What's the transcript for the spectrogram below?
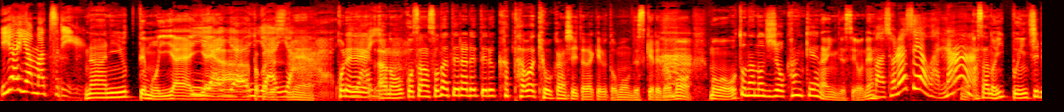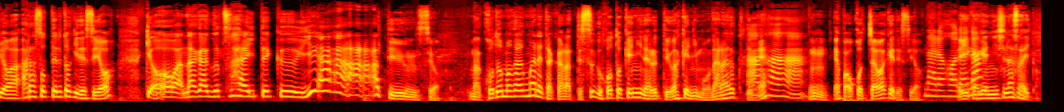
いやいや祭り。何言ってもいややいややとかですねこれあのお子さん育てられてる方は共感していただけると思うんですけれどももう大人の事情関係ないんですよね。まあ、そらそやわな。朝の1分1秒は争ってる時ですよ今日は長靴履いてくいやーって言うんですよまあ子供が生まれたからってすぐ仏になるっていうわけにもならなくてはねうん。やっぱ怒っちゃうわけですよ。なるほどな。いい加減にしなさいと。ほ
